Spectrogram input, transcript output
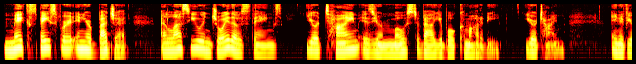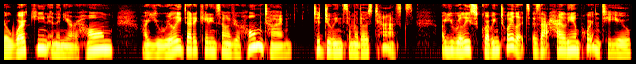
Make space for it in your budget. Unless you enjoy those things, your time is your most valuable commodity. Your time. And if you're working and then you're at home, are you really dedicating some of your home time to doing some of those tasks? Are you really scrubbing toilets? Is that highly important to you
